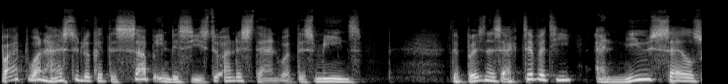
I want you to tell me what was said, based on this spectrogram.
But one has to look at the sub indices to understand what this means. The business activity and new sales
